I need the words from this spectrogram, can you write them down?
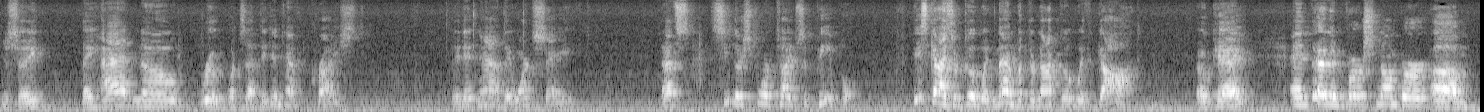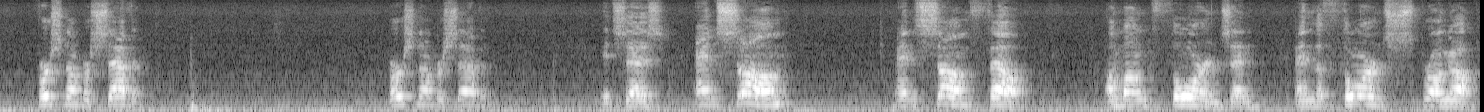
You see? They had no root. What's that? They didn't have Christ. They didn't have. They weren't saved. That's see, there's four types of people. These guys are good with men, but they're not good with God. Okay? And then in verse number um, verse number seven. Verse number seven. It says, and some and some fell. among thorns, and, and the thorns sprung up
